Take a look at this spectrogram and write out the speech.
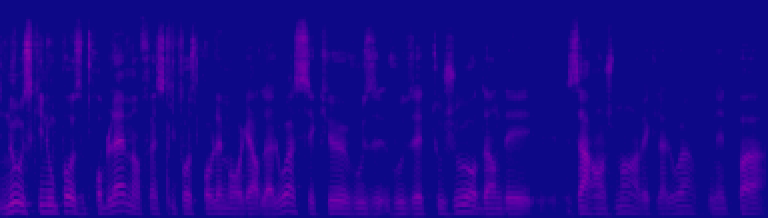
nous, ce qui nous pose problème, enfin ce qui pose problème au regard de la loi, c'est que vous, vous êtes toujours dans des arrangements avec la loi. Vous n'êtes pas,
